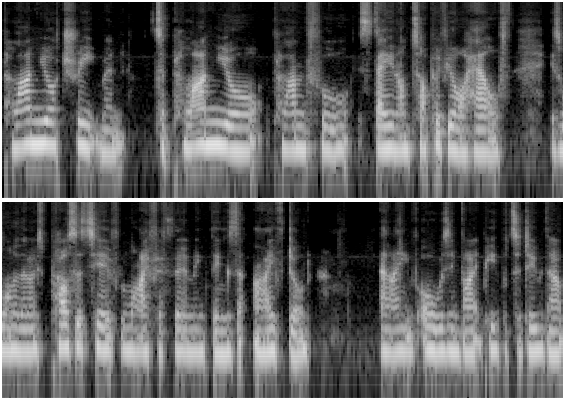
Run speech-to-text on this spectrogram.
plan your treatment to plan your plan for staying on top of your health is one of the most positive life affirming things that I've done and I always invite people to do that.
